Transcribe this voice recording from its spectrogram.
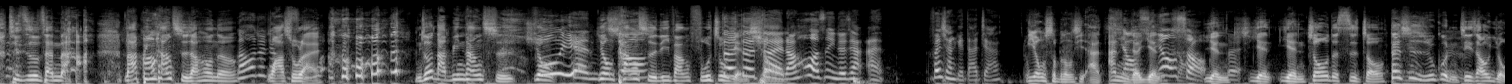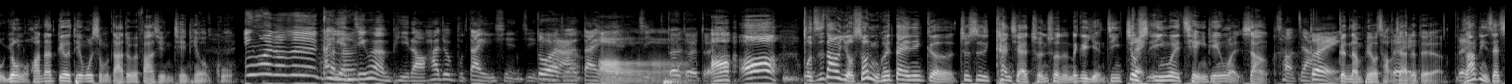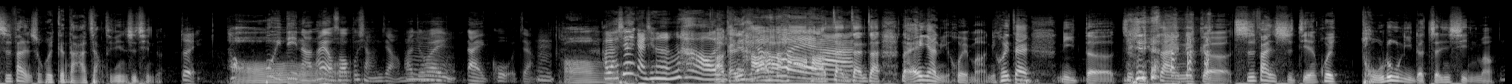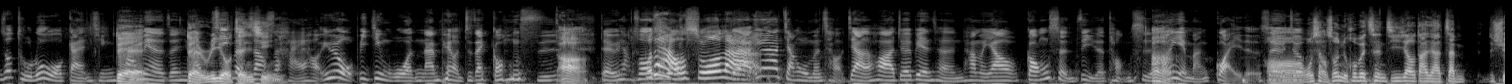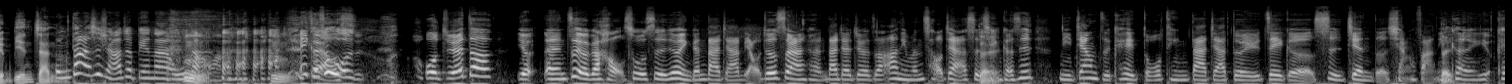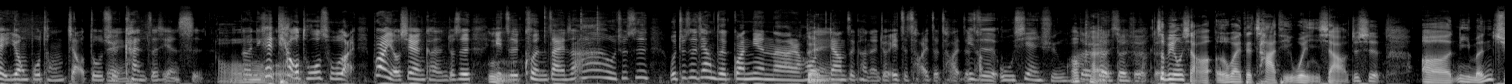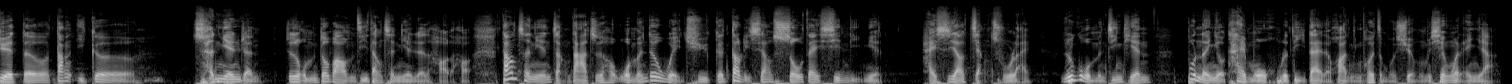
去自助餐拿拿冰汤匙，然后呢？然后就挖出来。你说拿冰汤匙用用汤匙的地方敷住眼球，对对对然后或者是你就这样按。分享给大家，用什么东西按按你的眼用手眼眼眼周的四周。但是如果你这招有用的话，那第二天为什么大家都会发现你前天有过？因为就是他眼睛会很疲劳，他就不戴隐形眼镜，对，就会戴眼镜。对对对。哦哦，我知道，有时候你会戴那个就是看起来蠢蠢的那个眼镜，就是因为前一天晚上吵架，对，跟男朋友吵架的，对了。然后你在吃饭的时候会跟大家讲这件事情的，对。哦，不一定啊，他有时候不想讲，他就会带过这样。嗯，哦，好了，现在感情很好，感情好好好，赞赞赞。那哎呀，你会吗？你会在你的就是在那个吃饭时间会。吐露你的真心吗？你说吐露我感情方面的真心，对，real 真心是还好，因为我毕竟我男朋友就在公司啊。对，我想说不太好说啦。对啊，因为要讲我们吵架的话，就会变成他们要公审自己的同事，好像也蛮怪的。所以就我想说，你会不会趁机要大家站选边站？我们当然是选到这边啊，无脑啊。哎，可是我我觉得。有嗯，这有个好处是，就是你跟大家聊，就是虽然可能大家就会知道啊，你们吵架的事情，可是你这样子可以多听大家对于这个事件的想法，你可能有可以用不同角度去看这件事。哦，对，你可以跳脱出来，不然有些人可能就是一直困在说啊，我就是我就是这样子的观念呢，然后你这样子可能就一直吵，一直吵，一直无限循环。对对对对。这边我想要额外再岔题问一下，就是呃，你们觉得当一个成年人？就是我们都把我们自己当成年人好了哈。当成年长大之后，我们的委屈跟到底是要收在心里面，还是要讲出来？如果我们今天不能有太模糊的地带的话，你们会怎么选？我们先问恩雅。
